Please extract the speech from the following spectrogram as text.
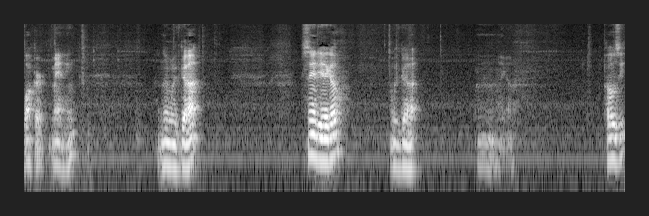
Walker, Manning. And then we've got San Diego. We've got mm, Posey,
